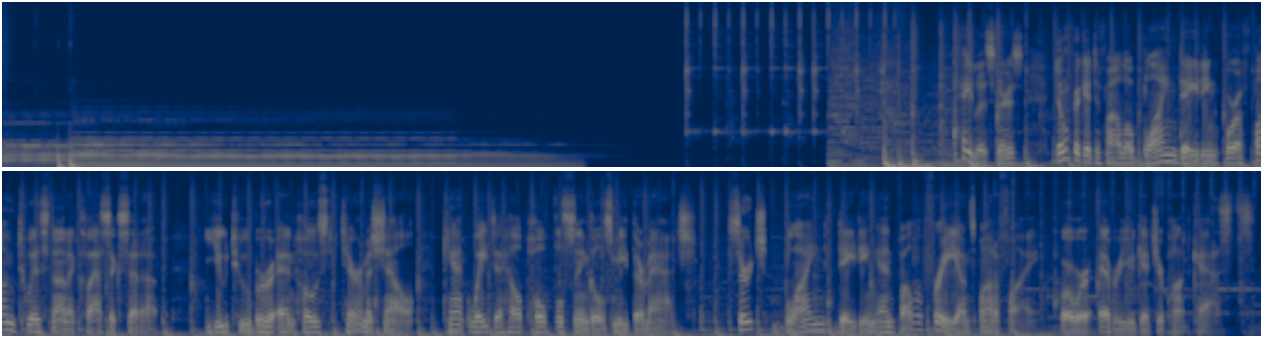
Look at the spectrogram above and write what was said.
Hey, listeners, don't forget to follow Blind Dating for a fun twist on a classic setup. YouTuber and host Tara Michelle can't wait to help hopeful singles meet their match. Search Blind Dating and follow free on Spotify or wherever you get your podcasts.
